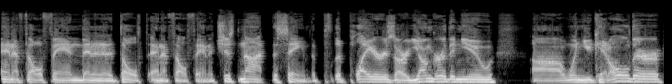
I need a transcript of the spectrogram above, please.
NFL fan than an adult NFL fan. It's just not the same. The, the players are younger than you. Uh, when you get older,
